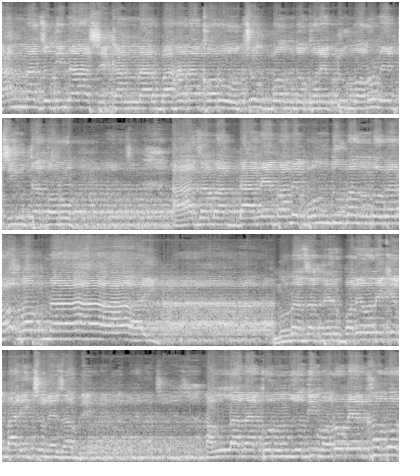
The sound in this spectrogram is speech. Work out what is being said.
কান্না যদি না আসে, কান্নার বাহানা চোখ বন্ধ করে একটু মরণের চিন্তা করো। আজ আমার ডানে বামে বন্ধু বান্ধবের অভাব নাই। মোনাজাতের পরে অনেকে বাড়ি চলে যাবে। আল্লাহ না করুন যদি মরণের খবর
